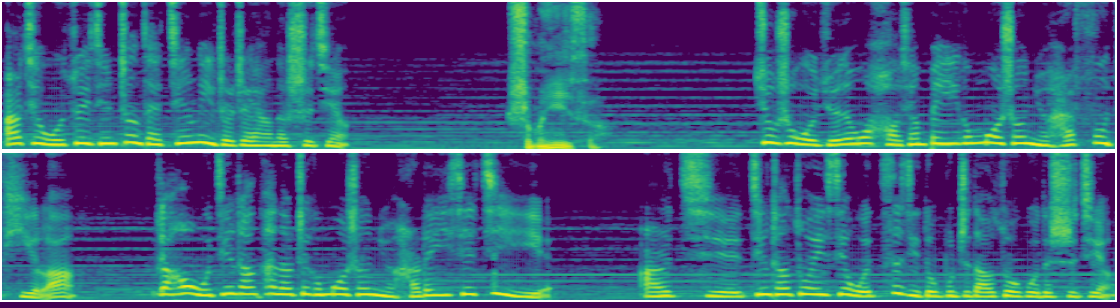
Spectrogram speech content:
而且我最近正在经历着这样的事情。什么意思？就是我觉得我好像被一个陌生女孩附体了，然后我经常看到这个陌生女孩的一些记忆，而且经常做一些我自己都不知道做过的事情。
